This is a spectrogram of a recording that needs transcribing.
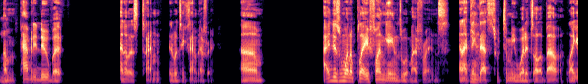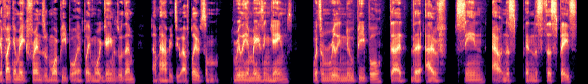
Mm. I'm happy to do, but I know it's time. It would take time and effort. Um, I just want to play fun games with my friends, and I think Yeah. that's to me what it's all about. Like if I can make friends with more people and play more games with them, I'm happy to. I've played some really amazing games with some really new people that that I've seen out in this in this, this space,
